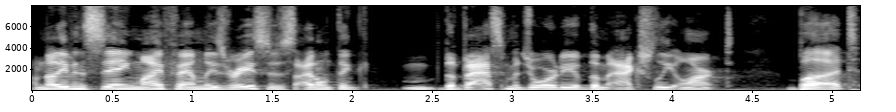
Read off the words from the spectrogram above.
I'm not even saying my family's racist. I don't think the vast majority of them actually aren't. But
